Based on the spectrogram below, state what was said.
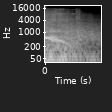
Ooh.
